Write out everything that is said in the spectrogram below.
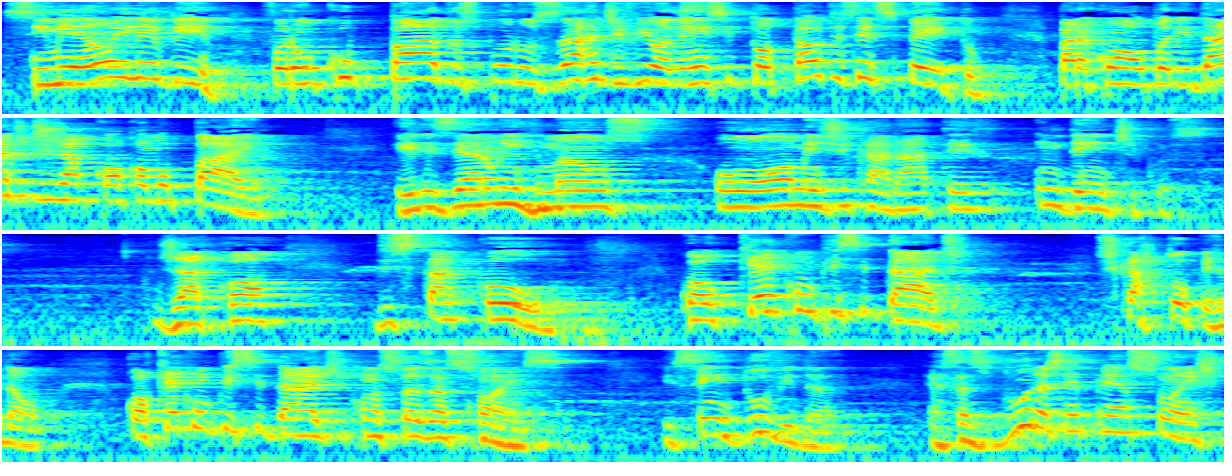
Simeão e Levi foram culpados por usar de violência e total desrespeito para com a autoridade de Jacó como pai. Eles eram irmãos ou homens de caráter idênticos. Jacó destacou qualquer cumplicidade, descartou, perdão, qualquer cumplicidade com as suas ações. E sem dúvida, essas duras repreensões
